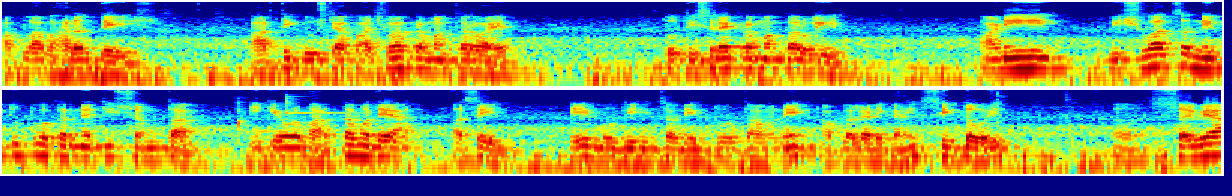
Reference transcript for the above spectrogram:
आपला भारत देश आर्थिकदृष्ट्या पाचव्या क्रमांकावर आहेत. तो तिसऱ्या क्रमांकावर होईल. आणि विश्वाचं नेतृत्व करण्याची क्षमता ही केवळ भारतामध्ये असेल हे मोदीजींच्या नेतृत्वाने आपल्याला या ठिकाणी सिद्ध होईल. सव्या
